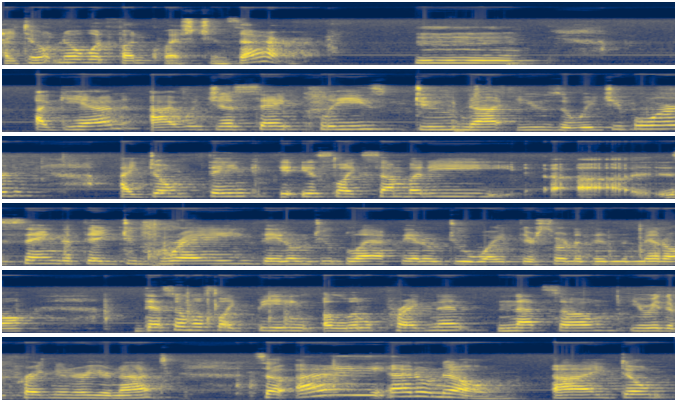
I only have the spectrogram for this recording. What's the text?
I don't know what fun questions are. Mm, again, I would just say please do not use a Ouija board. I don't think it's like somebody uh, saying that they do gray, they don't do black, they don't do white, they're sort of in the middle. That's almost like being a little pregnant, not so. You're either pregnant or you're not. So I, I don't know. I don't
